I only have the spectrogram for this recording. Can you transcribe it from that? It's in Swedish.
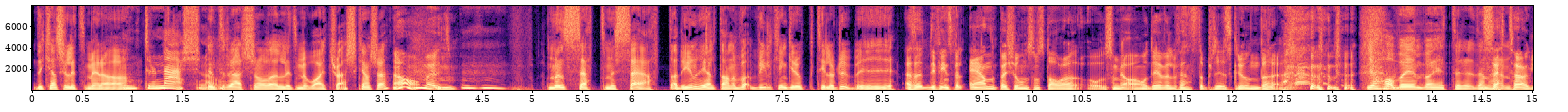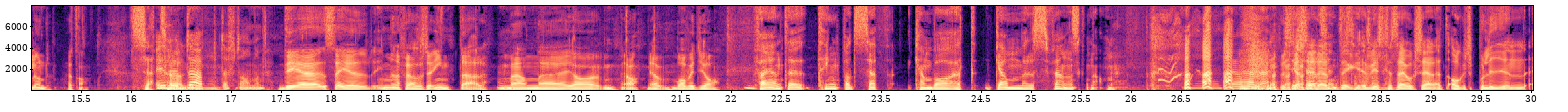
det kanske är lite mera International. international eller lite mer white trash kanske. Ja, möjligt. Mhm. Men Seth med Z, det är ju något helt annat. Vilken grupp tillhör du i? Alltså, det finns väl en person som stavar som jag och det är väl Vänsterpartiets grundare. Jaha, vad, är- vad heter den här? Seth Höglund heter han. Seth Är du Höglund. döpt efter honom? Det säger mina föräldrar att jag inte är, men eh, jag, ja, jag, vad vet jag? Fan, jag har inte tänkt på att Seth kan vara ett gammelsvenskt namn. Vi ska, säga det, vi ska säga också att August Bolin,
